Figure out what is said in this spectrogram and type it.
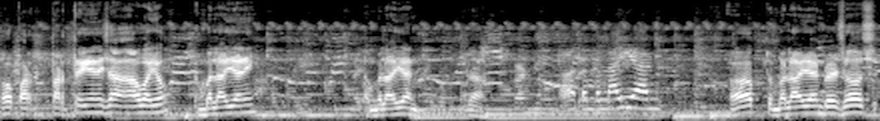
Oh, part, part 3 na ni sa away oh. Tambalayan eh. Tambalayan. Da. Ah, tambalayan. Hop, tambalayan versus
